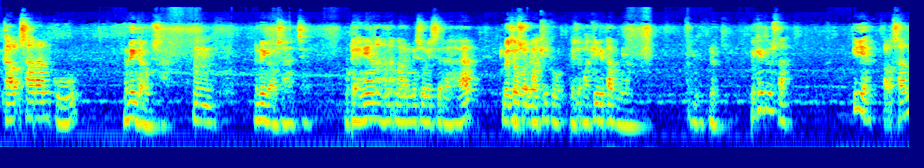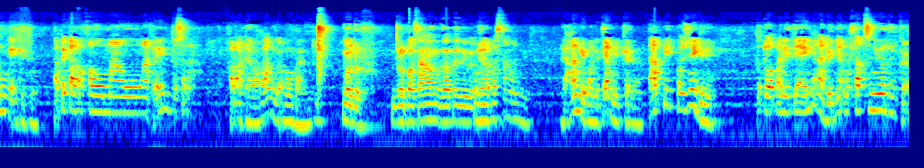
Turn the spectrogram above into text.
Kalau saranku mending nggak usah Hmm. mending nggak usah aja udah ini anak-anak malam ini suruh istirahat Besok besok pagi kok besok pagi kita pulang begitu Ustaz iya kalau saranmu kayak gitu tapi kalau kamu mau ngadain terserah kalau ada apa-apa nggak mau bantu Waduh. Udah lepas tangan katanya juga. udah lepas tangan gitu ya kan di panitia mikir kan tapi posisinya gini ketua panitia ini adiknya Ustadz senior juga.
